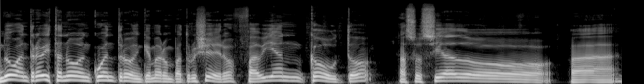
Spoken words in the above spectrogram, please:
Nueva entrevista, nuevo encuentro en Quemar un Patrullero. Fabián Couto, asociado a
